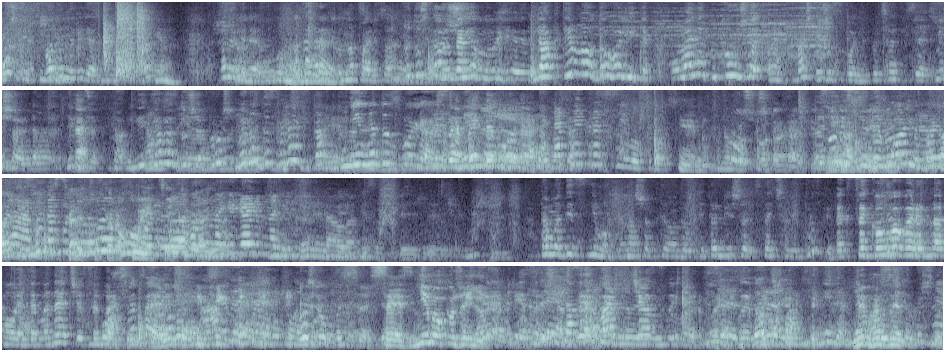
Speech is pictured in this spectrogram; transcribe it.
Галина Вілярівна. Галина Вілярівна, фотографію на пам'ять. Ну то скажу, що я для активного довголіття. У мене тут вже, е, бачите, вже дзвонять, мішаю, так. Дивіться, так, я я вас дуже прошу. Ви вас дозволяєте, так? Ні, не дозволяю. Все, ми йдемо далі. Так некрасиво просто. Ну, Совісті немає, Так, ми. Галина Юрярівна відчитала. Там один знімок для нашого активного довголіття, там більше ста чоловік в. Так це кого ви рекламуєте? Мене чи себе? Все, знімок уже є. Все, ваш час вичерпаний. Ми в газету пішли.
